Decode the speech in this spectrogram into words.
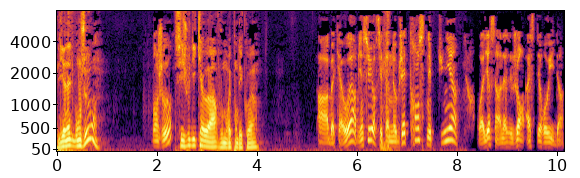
Lionel, bonjour. Bonjour. Si je vous dis Kaoar, vous me répondez quoi? Ah bah Kaoar, bien sûr, c'est un objet transneptunien. On va dire c'est un genre astéroïde. hein.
